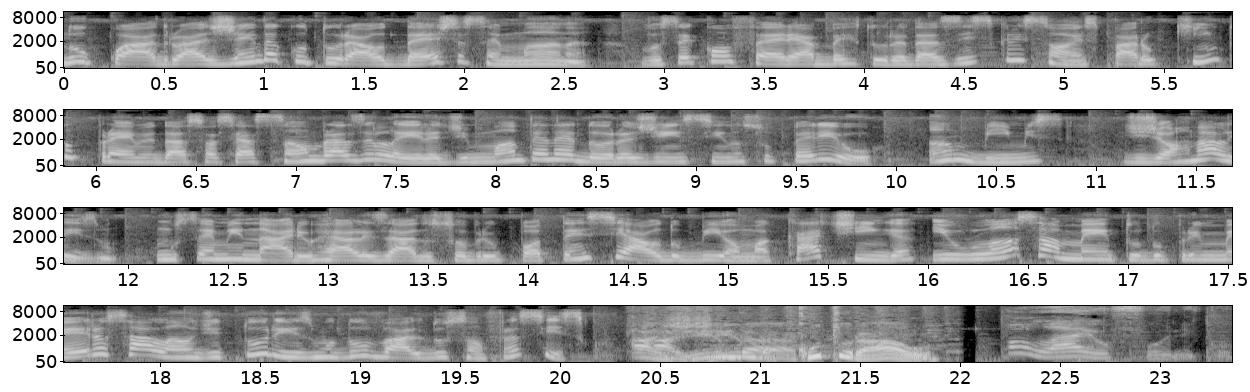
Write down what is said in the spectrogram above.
No quadro Agenda Cultural desta semana, você confere a abertura das inscrições para o quinto prêmio da Associação Brasileira de Mantenedoras de Ensino Superior, Ambimes, de jornalismo, um seminário realizado sobre o potencial do bioma Caatinga e o lançamento do primeiro salão de turismo do Vale do São Francisco. Agenda Cultural. Olá, eufônico!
